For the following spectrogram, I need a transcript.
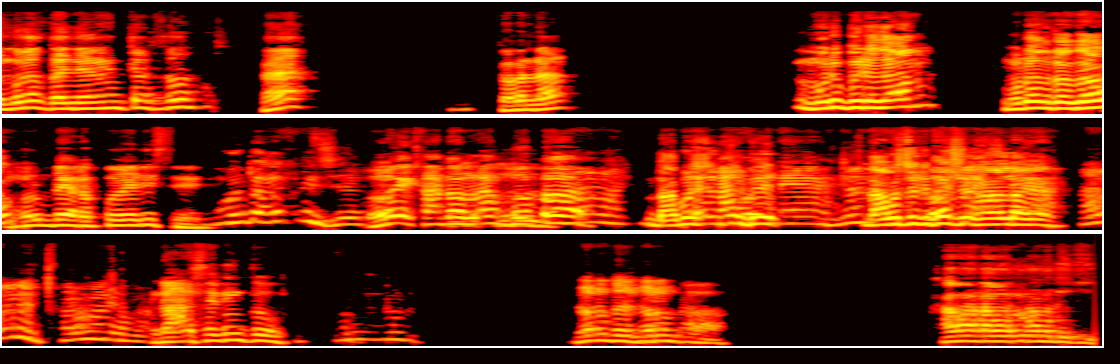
মুরাদ হ্যাঁ না বেড়ে দাম মোটা ধরে দাও। মোর বের করে দিছে। ওই খাদা তো বাবুর সাথে বাবুর সাথে বেশি ভালো লাগে। না আছে কিন্তু। নরম দে নরম খাওয়া খাওয়া দাওয়া খাওয়া দেখি।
